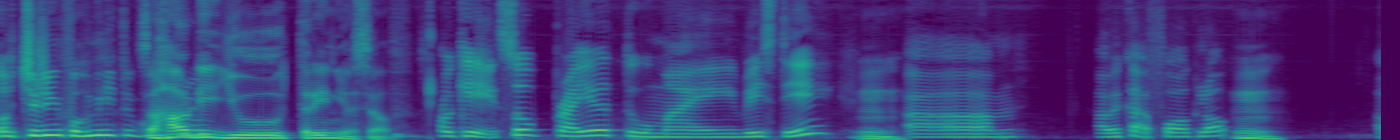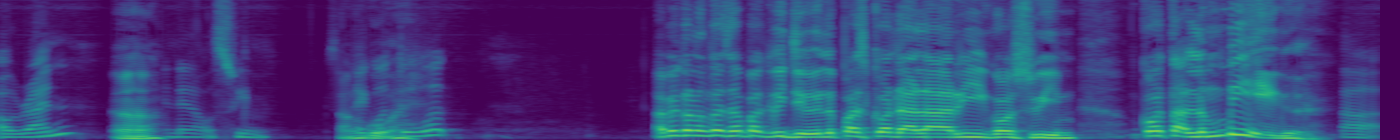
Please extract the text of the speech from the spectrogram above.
torturing for me to go. So how through. did you train yourself? Okay, so prior to my race day, Mm. um, I wake up at four o'clock. Mm. I'll run Uh-huh. and then I'll swim. I Sanggup go eh. to work. Habis kalau kau sampai kerja, lepas kau dah lari, kau swim, kau tak lembik ke? Tak.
